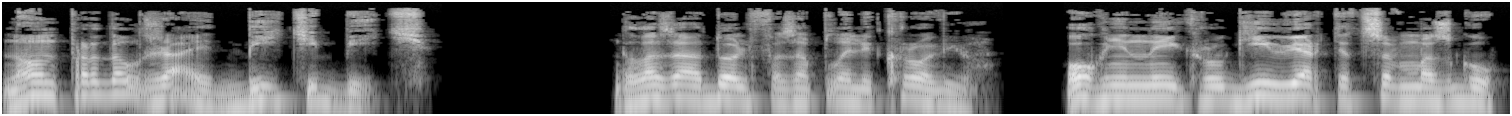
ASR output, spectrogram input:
но он продолжает бить и бить. Глаза Адольфа заплыли кровью, огненные круги вертятся в мозгу.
